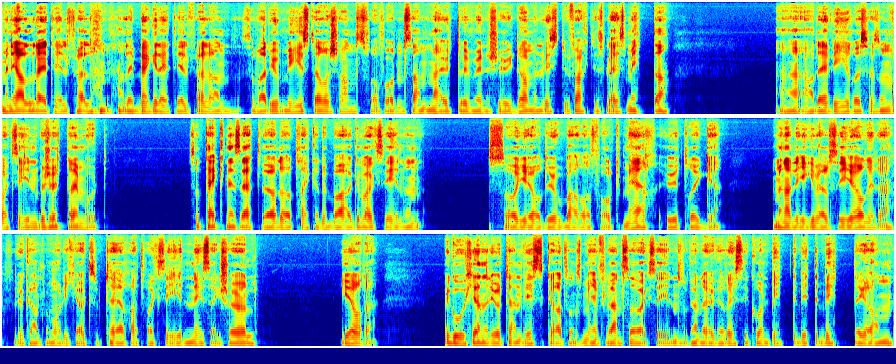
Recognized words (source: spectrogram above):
Men i alle de tilfellene, eller i begge de tilfellene, så var det jo mye større sjanse for å få den samme autoimmune sykdommen hvis du faktisk ble smitta av det viruset som vaksinen beskytter imot. Så teknisk sett, ved å trekke tilbake vaksinen, så gjør det jo bare folk mer utrygge, men allikevel så gjør de det, for du kan på en måte ikke akseptere at vaksinen i seg sjøl gjør det. Vi godkjenner det jo til en viss grad, sånn som influensavaksinen, som kan øke risikoen bitte, bitte, bitte grann.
